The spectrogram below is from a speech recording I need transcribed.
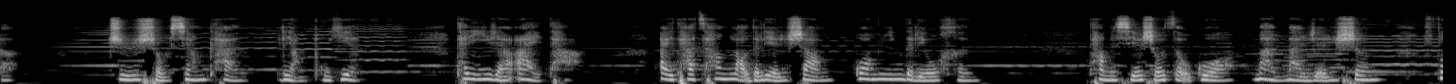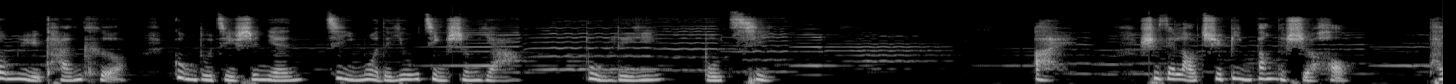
了，执手相看两不厌。他依然爱她，爱她苍老的脸上光阴的留痕。他们携手走过漫漫人生，风雨坎坷，共度几十年寂寞的幽静生涯，不离不弃。爱是在老去病邦的时候，他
